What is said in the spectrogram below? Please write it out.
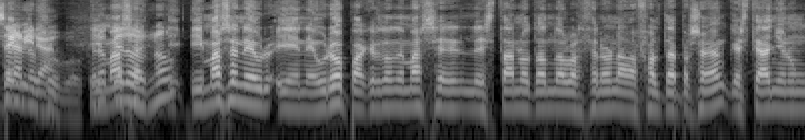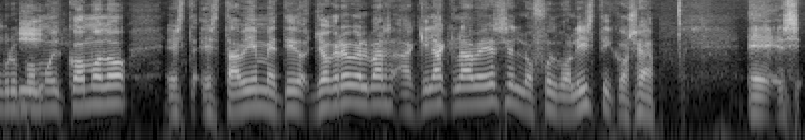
se miran? hubo. Creo y más, que dos, en- ¿no? y- y más en, Euro- y en Europa, que es donde más se le está notando al Barcelona la falta de personalidad, que este año en un grupo Y- muy cómodo est- está bien metido. Yo creo que el Barça, aquí la clave es en lo futbolístico, o sea, Eh, es-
